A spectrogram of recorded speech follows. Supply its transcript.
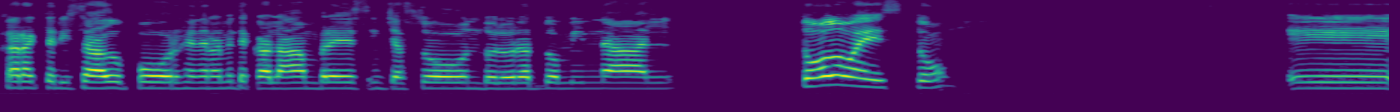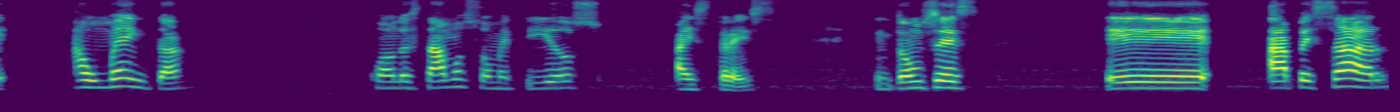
caracterizado por generalmente calambres, hinchazón, dolor abdominal, todo esto eh, aumenta cuando estamos sometidos a estrés. Entonces, eh, a pesar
